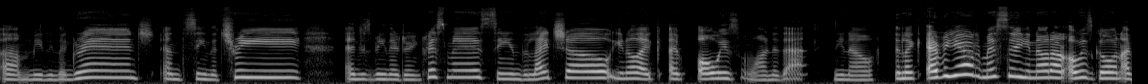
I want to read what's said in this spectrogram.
um, meeting the Grinch, and seeing the tree, and just being there during Christmas, seeing the light show. You know, like I've always wanted that you know. And like every year I'd miss it, you know, and I'd always go and I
